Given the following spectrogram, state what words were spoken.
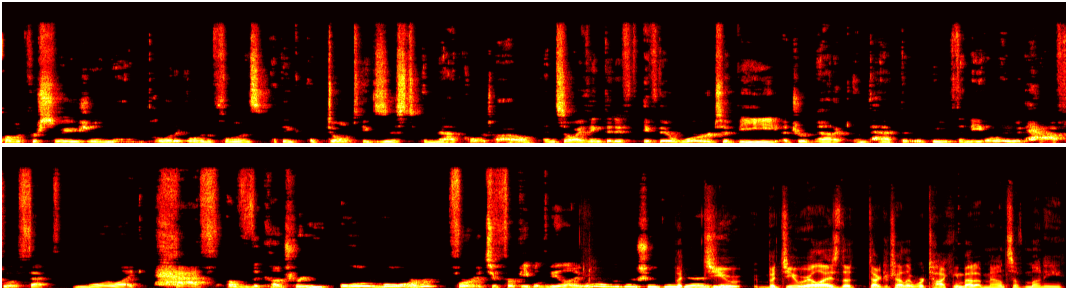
public persuasion and political influence, I think don't exist in that quartile. And so I think that if, if there were to be a dramatic impact that would move the needle, it would have to affect more like half of the country or more for it to, for people to be like, oh, this should be But good do you but do you realize though, Dr. Tyler, we're talking about amounts of money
